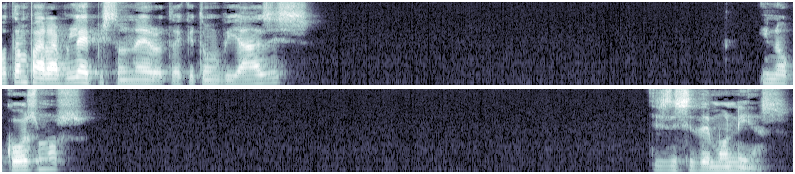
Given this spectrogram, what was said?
Όταν παραβλέπεις τον έρωτα και τον βιάζεις, είναι ο κόσμος της δυσιδαιμονίας.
